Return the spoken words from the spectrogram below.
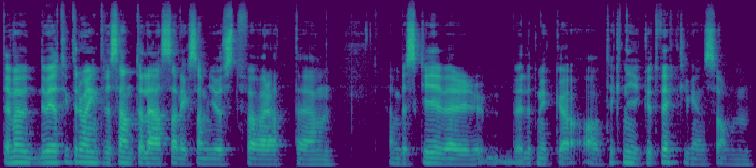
det var, jag tyckte det var intressant att läsa liksom just för att ehm, han beskriver väldigt mycket av teknikutvecklingen som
